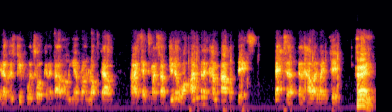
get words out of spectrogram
You know, because people were talking about, oh yeah, we're on lockdown. And I said to myself, do you know what? I'm going to come out of this better than how I went in. Hey.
